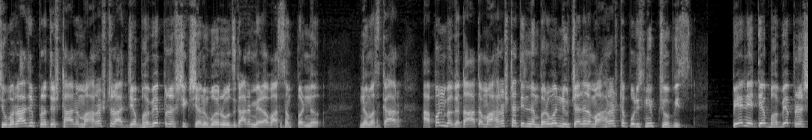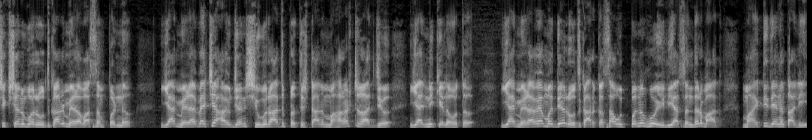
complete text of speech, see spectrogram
शिवराज प्रतिष्ठान महाराष्ट्र राज्य भव्य प्रशिक्षण व रोजगार मेळावा संपन्न. नमस्कार आपण बघत आहात महाराष्ट्रातील number one news channel Maharashtra police news चोवीस. पेन येथे भव्य प्रशिक्षण व रोजगार मेळावा संपन्न. या मेळाव्याचे आयोजन शिवराज प्रतिष्ठान महाराष्ट्र राज्य यांनी केलं होतं. या मेळाव्यामध्ये रोजगार कसा उत्पन्न होईल या संदर्भात माहिती देण्यात आली.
